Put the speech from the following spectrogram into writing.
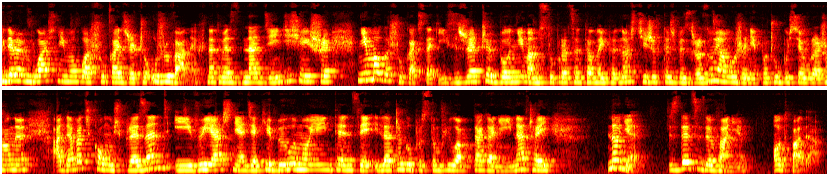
gdybym właśnie mogła szukać rzeczy używanych. Natomiast na dzień dzisiejszy nie mogę szukać takich rzeczy, bo nie mam stuprocentowej pewności, że ktoś by zrozumiał, że nie poczułby się urażony, a dawać komuś prezent i wyjaśniać, jakie były moje intencje i dlaczego postąpiłam tak, a nie inaczej, no nie, zdecydowanie odpada.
